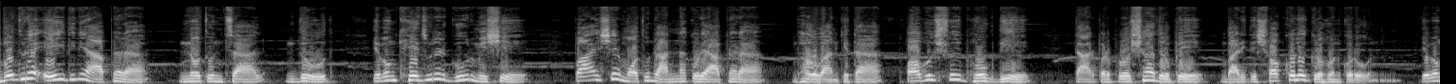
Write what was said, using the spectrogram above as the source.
বন্ধুরা, এই দিনে আপনারা নতুন চাল, দুধ এবং খেজুরের গুড় মিশিয়ে পায়েসের মতন রান্না করে আপনারা ভগবানকে তা অবশ্যই ভোগ দিয়ে তারপর প্রসাদ রূপে বাড়িতে সকলে গ্রহণ করুন। এবং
